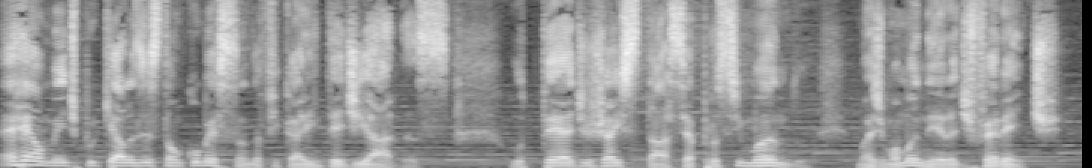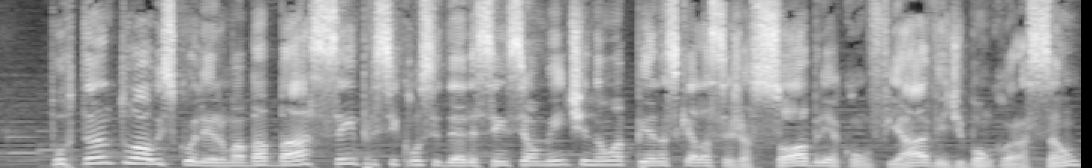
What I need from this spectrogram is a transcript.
é realmente porque elas estão começando a ficar entediadas. O tédio já está se aproximando, mas de uma maneira diferente. Portanto, ao escolher uma babá, sempre se considera essencialmente não apenas que ela seja sóbria, confiável e de bom coração,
